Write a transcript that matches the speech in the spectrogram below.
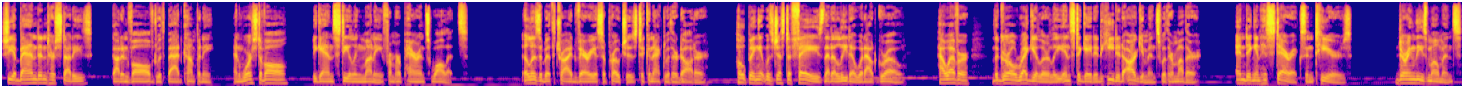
She abandoned her studies, got involved with bad company, and worst of all, began stealing money from her parents' wallets. Elizabeth tried various approaches to connect with her daughter, hoping it was just a phase that Elita would outgrow. However, the girl regularly instigated heated arguments with her mother, ending in hysterics and tears. During these moments,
